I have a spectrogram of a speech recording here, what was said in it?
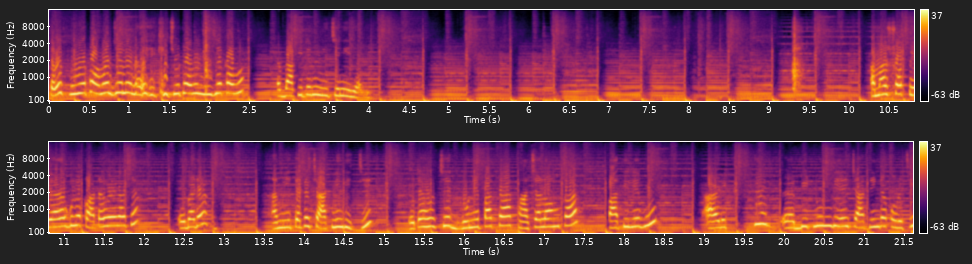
তবে পুরোটা আমার জন্য নয়, কিছুটা আমি নিজে খাব, আর বাকিটা আমি নিচে নিয়ে যাব। আমার সব পেয়ারাগুলো কাটা হয়ে গেছে। এবারে আমি এতে একটা চাটনি দিচ্ছি। এটা হচ্ছে ধনে পাতা, কাঁচা লঙ্কা পাতিলেবু আর একটু বিট নুন দিয়ে এই চাটনিটা করেছি।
